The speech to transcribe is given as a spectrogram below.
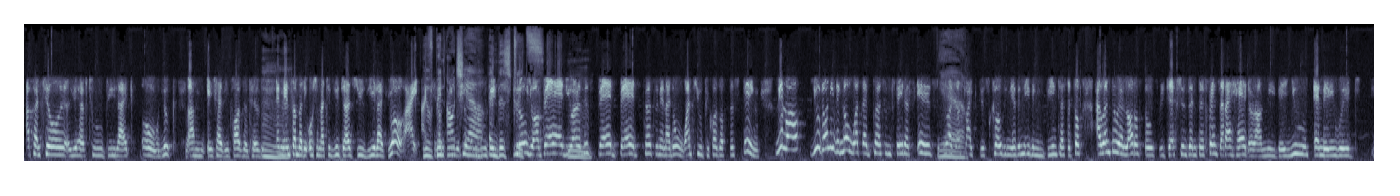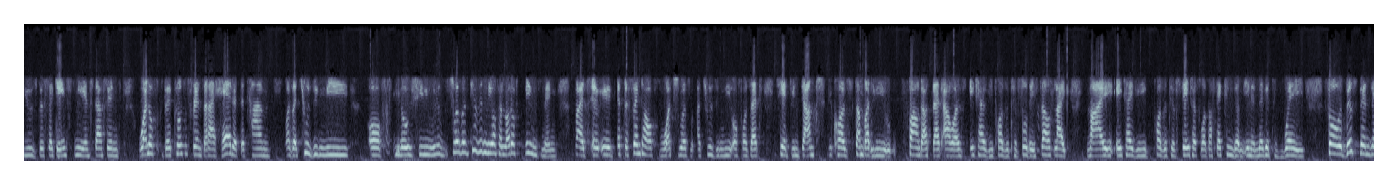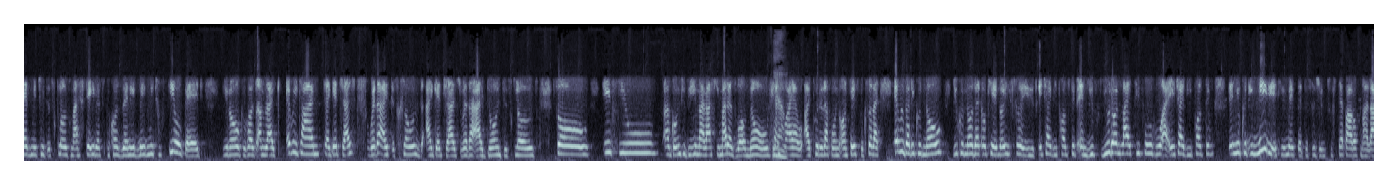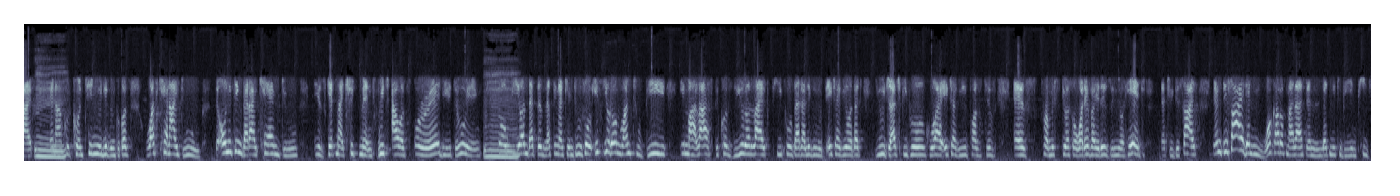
up until you have to be like, oh, look, I'm HIV positive, mm. and then somebody automatically just judges you like, yo, I, I You've cannot been out here in the No, streets." you are bad. You are mm. this bad, bad person, and I don't want you because of this thing. Meanwhile, you don't even know what that person's status is. You are just like disclosing. You haven't even been tested. So I went through a lot of those rejections, and the friends that I had around me, they knew, and they would use this against me and stuff. And one of the closest friends that I had at the time was accusing me of, you know, she was, she was accusing me of a lot of things, man. But uh, it, at the center of what she was accusing me of was that she had been dumped because somebody found out that I was HIV positive. So they felt like my HIV positive status was affecting them in a negative way. So this then led me to disclose my status because then it made me to feel bad you know, because I'm like, every time I get judged, whether I disclose, I get judged, whether I don't disclose. So if you are going to be in my life, you might as well know. Hence Yeah. why I, I put it up on, on Facebook so that everybody could know. You could know that, okay, Loyiso is HIV positive and if you don't like people who are HIV positive, then you could immediately make the decision to step out of my life and I mm. could continue living because what can I do? The only thing that I can do is get my treatment, which I was already doing. So mm. beyond that, there's nothing I can do. So if you don't want to be in my life because you don't like people that are living with HIV or that you judge people who are HIV positive as promiscuous or whatever it is in your head that you decide, then decide and walk out of my life and let me to be in peace.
